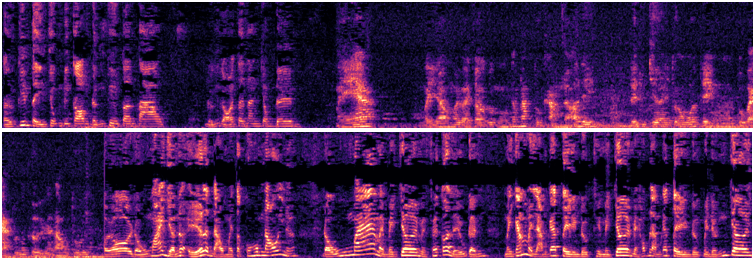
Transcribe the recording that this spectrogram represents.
Tự kiếm tiền chung đi con, đừng kêu tên tao. Đừng gọi tên anh trong đêm. Mẹ Bây giờ mấy bà cho tôi mượn tấm nắp tôi cầm đỡ đi Để tôi chơi tôi không có tiền Tụi bạn tôi nó cười ra đầu tôi Trời ơi, đủ má giờ nó ỉa lên đầu mày tao cũng không nói nữa. Đủ má mày mày chơi mày phải có liệu định. Mày nhắm mày làm ra tiền được thì mày chơi, mày không làm ra tiền được mày đừng chơi.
